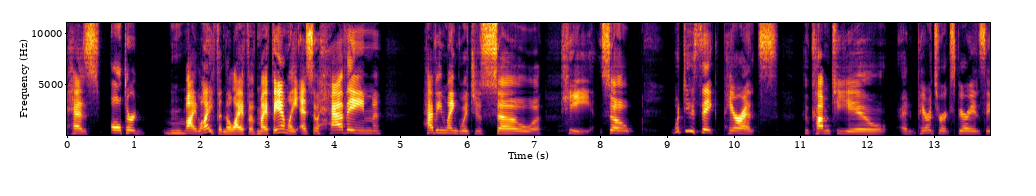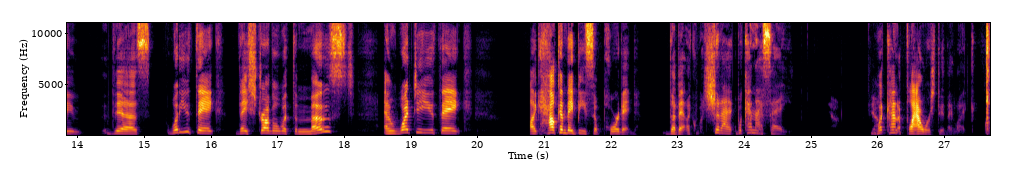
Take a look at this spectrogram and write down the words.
has altered my life and the life of my family. And so having having language is so key. So what do you think parents who come to you and parents who are experiencing this, what do you think they struggle with the most? And what do you think, like, how can they be supported the best? Like, what should I, what can I say? Yeah. What kind of flowers do they like?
